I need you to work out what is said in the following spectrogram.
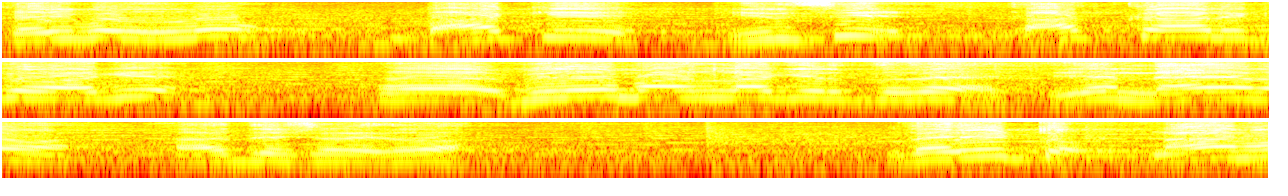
ಕೈಗೊಳ್ಳಲು ಬಾಕಿ ಇರಿಸಿ ತಾತ್ಕಾಲಿಕವಾಗಿ ವಿಲೇ ಮಾಡಲಾಗಿರುತ್ತದೆ. ಏನ್ ನ್ಯಾಯನವ ಅಧ್ಯಕ್ಷರೇ ಇದು? ದಯವಿಟ್ಟು ನಾನು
